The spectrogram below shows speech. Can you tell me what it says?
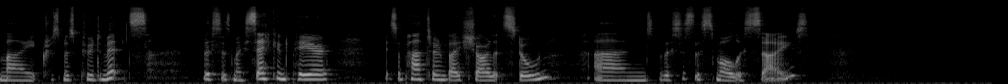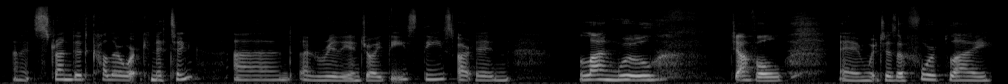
my Christmas Pud mitts. This is my second pair. It's a pattern by Charlotte Stone, and this is the smallest size. And it's stranded colourwork knitting and I really enjoyed these. These are in Langwool Jawoll, um, which is a four ply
